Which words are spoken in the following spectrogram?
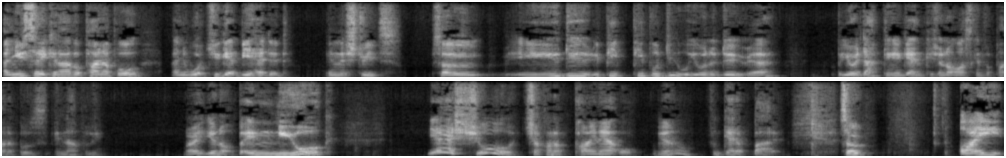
and you say, Can I have a pineapple? And what you get beheaded in the streets. So you do, people do what you want to do, yeah? But you're adapting again because you're not asking for pineapples in Napoli. Right? You're not. But in New York, yeah, sure, chuck on a pineapple. You know, forget about it. So I,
